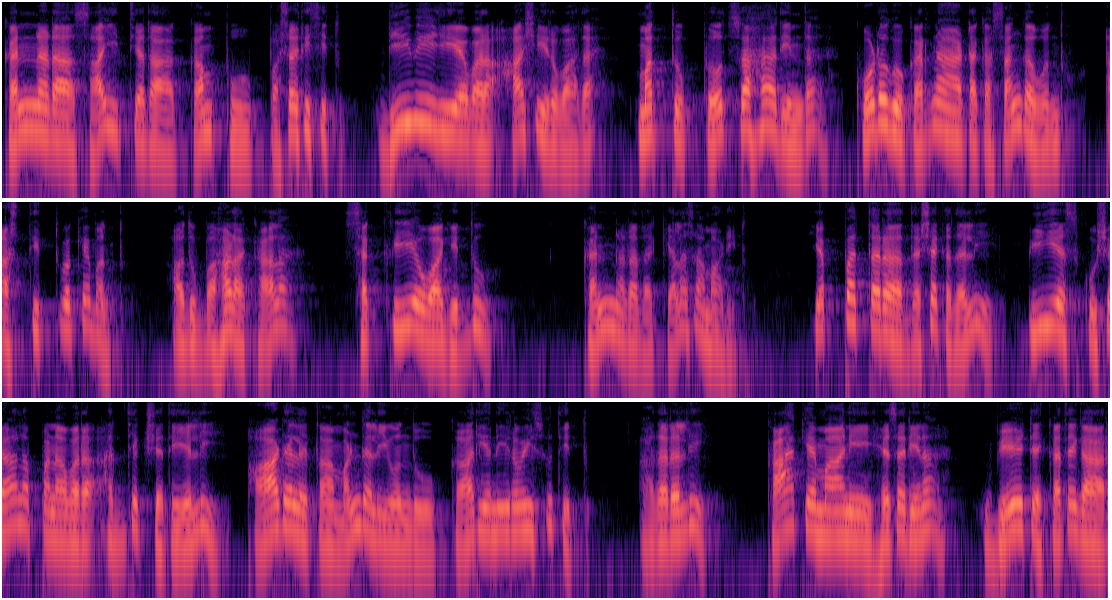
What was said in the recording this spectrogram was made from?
ಕನ್ನಡ ಸಾಹಿತ್ಯದ ಕಂಪು ಪಸರಿಸಿತು. ಡಿ ವಿ ಜಿಯವರ ಆಶೀರ್ವಾದ ಮತ್ತು ಪ್ರೋತ್ಸಾಹದಿಂದ ಕೊಡಗು ಕರ್ನಾಟಕ ಸಂಘವೊಂದು ಅಸ್ತಿತ್ವಕ್ಕೆ ಬಂತು. ಅದು ಬಹಳ ಕಾಲ ಸಕ್ರಿಯವಾಗಿದ್ದು ಕನ್ನಡದ ಕೆಲಸ ಮಾಡಿತು. ಎಪ್ಪತ್ತರ ದಶಕದಲ್ಲಿ ಬಿ ಎಸ್ ಕುಶಾಲಪ್ಪನವರ ಅಧ್ಯಕ್ಷತೆಯಲ್ಲಿ ಆಡಳಿತ ಮಂಡಳಿಯೊಂದು ಕಾರ್ಯನಿರ್ವಹಿಸುತ್ತಿತ್ತು. ಅದರಲ್ಲಿ ಕಾಕೆಮಾನಿ ಹೆಸರಿನ ಬೇಟೆ ಕತೆಗಾರ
